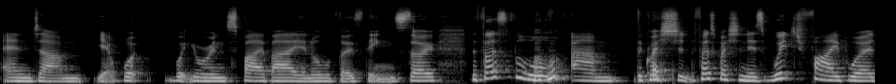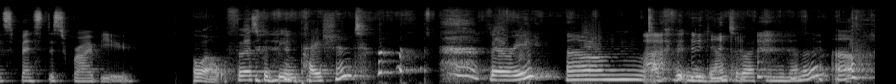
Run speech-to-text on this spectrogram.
and um, yeah, what what you're inspired by and all of those things. So, the first of all, mm-hmm. um, the question, the first question is, which five words best describe you? Well, first would be impatient. Very. Um, I've written them down so that I can remember them. Um,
